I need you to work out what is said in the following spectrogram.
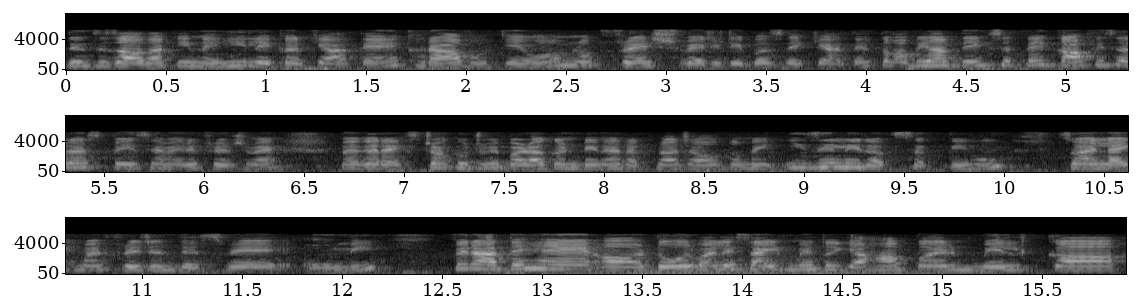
दिन से ज़्यादा की नहीं लेकर के आते हैं, ख़राब होती हैं वो। हम लोग फ्रेश वेजिटेबल्स लेके आते हैं। तो अभी आप देख सकते हैं काफ़ी सारा स्पेस है मेरे फ्रिज में। मैं अगर एक्स्ट्रा कुछ भी बड़ा कंटेनर रखना चाहूँ तो मैं ईजिली रख सकती हूँ। So I like my fridge in this way only फिर आते हैं डोर वाले साइड में। तो यहाँ पर मिल्क का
